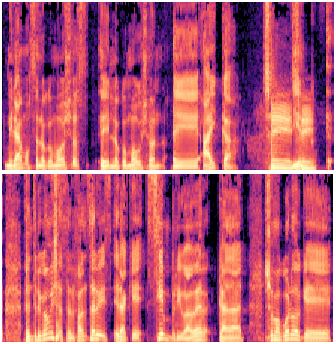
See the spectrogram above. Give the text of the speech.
miramos en Locomotion, en Locomotion eh, Aika. Sí, Y sí. el- entre comillas, el fanservice era que siempre iba a haber cada. Yo me acuerdo que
